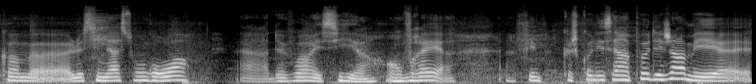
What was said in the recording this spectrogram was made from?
comme euh, le cinéaste hongrois. De voir ici en vrai un film que je connaissais un peu déjà, mais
